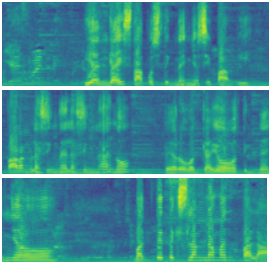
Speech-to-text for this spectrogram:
Yes, finally! Yan guys, tapos tignan nyo si Papi. Parang lasing na lasing na, no? Pero wag kayo, tignan nyo. Magte-text lang naman pala.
